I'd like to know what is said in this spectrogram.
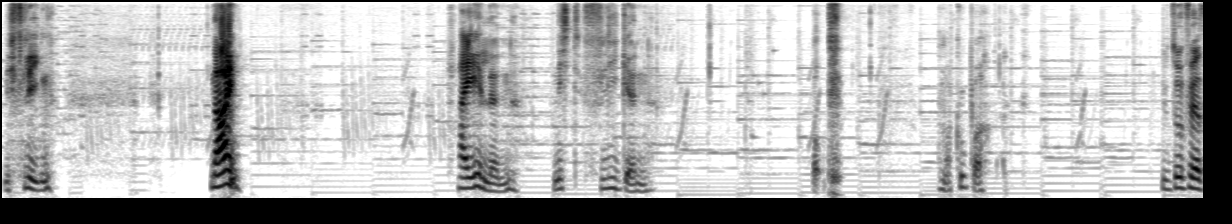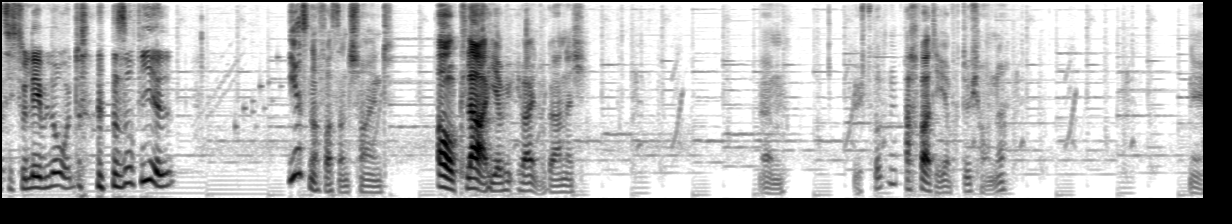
Nicht fliegen. Nein! Heilen. Nicht fliegen. Oh, pff. Mal Cooper. So viel, dass sich zu leben lohnt. so viel. Hier ist noch was anscheinend. Oh, klar. Hier, hier war ich noch gar nicht. Ähm. Durchdrücken? Ach, warte. Hier einfach durchhauen, ne? Nee.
